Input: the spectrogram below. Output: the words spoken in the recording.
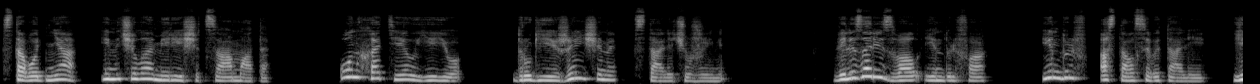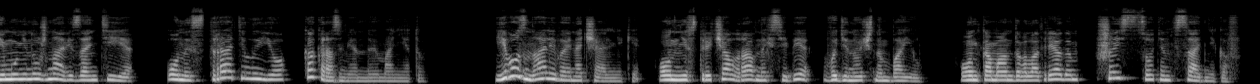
с того дня и начала мерещиться Амата. Он хотел ее. Другие женщины стали чужими. Велизарий звал Индульфа. Индульф остался в Италии. Ему не нужна Византия, он истратил ее, как разменную монету. Его знали военачальники, он не встречал равных себе в одиночном бою. Он командовал отрядом в шесть сотен всадников.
